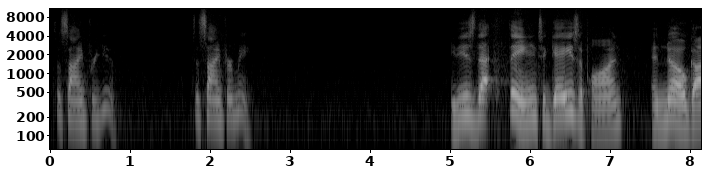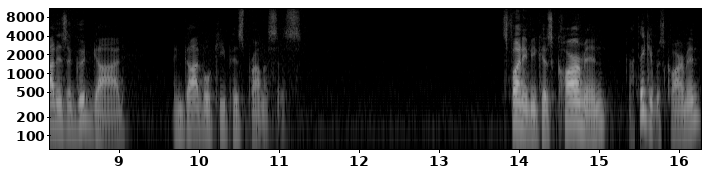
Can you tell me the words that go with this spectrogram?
It's a sign for you. It's a sign for me. It is that thing to gaze upon and know God is a good God and God will keep his promises. It's funny because Carmen, I think it was Carmen,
